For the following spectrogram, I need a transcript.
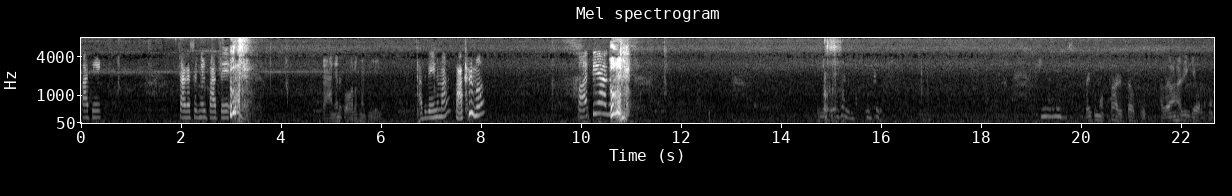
பார்த்து சகசங்கள் பார்த்து அது வேணுமா பார்க்கணுமா பார்த்தே ஆகும் மொத்தம் அழுக்கா போ அதான் அழுகிய வரணும்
